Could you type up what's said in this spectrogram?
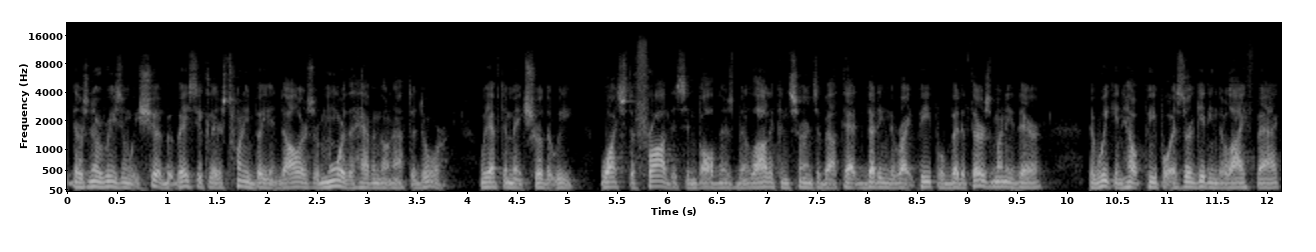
there's no reason we should, but basically there's $20 billion or more that haven't gone out the door. We have to make sure that we watch the fraud that's involved. And There's been a lot of concerns about that, vetting the right people. But if there's money there that we can help people as they're getting their life back,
